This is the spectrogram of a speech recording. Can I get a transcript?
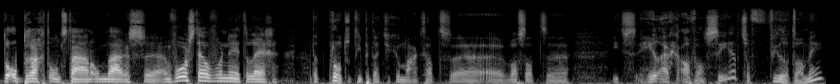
de opdracht ontstaan om daar eens een voorstel voor neer te leggen. Dat prototype dat je gemaakt had, was dat iets heel erg geavanceerd of viel het wel mee?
